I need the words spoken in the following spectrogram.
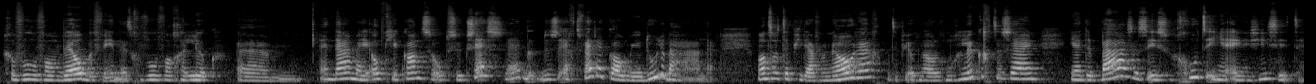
gevoel van welbevinden, het gevoel van geluk. Um, en daarmee ook je kansen op succes. Hè? Dus echt verder komen, je doelen behalen. Want wat heb je daarvoor nodig? Wat heb je ook nodig om gelukkig te zijn? Ja, de basis is goed in je energie zitten.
